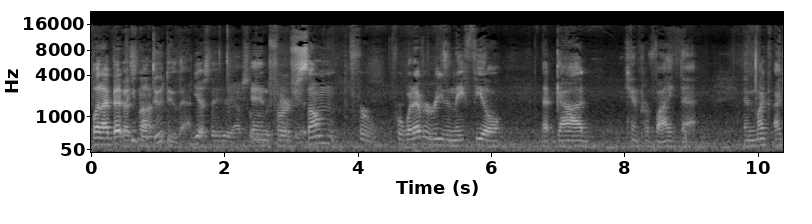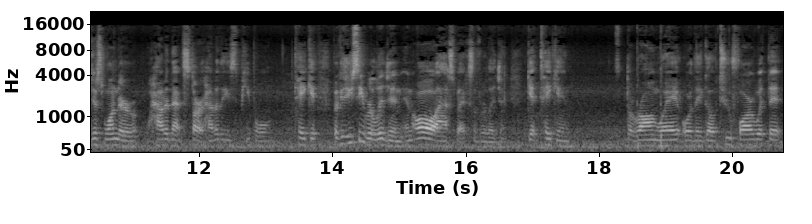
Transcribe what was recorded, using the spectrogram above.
But I bet people not- do do that. Yes, they do absolutely. and for some for for whatever reason they feel that god can provide that and mike i just wonder how did that start how do these people take it because you see religion in all aspects of religion get taken the wrong way or they go too far with it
